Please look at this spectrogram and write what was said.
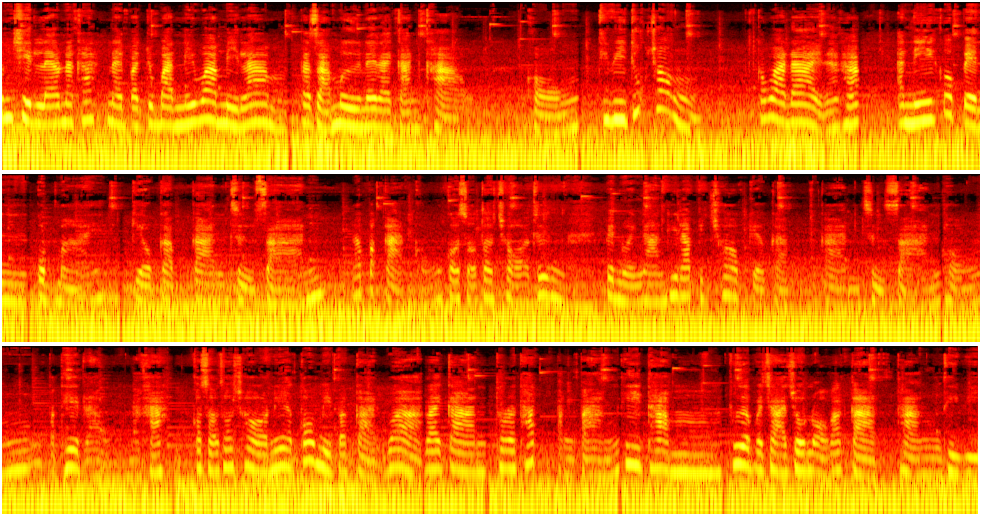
คุ้นชินแล้วนะคะ ในปัจจุบันนี้ว่ามีล่ามภาษามือในรายการข่าวของทีวีทุกช่องก็ว่าได้นะคะ อันนี้ก็เป็นกฎหมายเกี่ยวกับการสื่อสารและประกาศของ กสทช ซึ่งเป็นหน่วยงานที่รับผิดชอบเกี่ยวกับ การสื่อสารของประเทศเรานะคะ กสทชเนี่ยก็มีประกาศว่ารายการโทรทัศน์ต่างๆ ที่ทำเพื่อประชาชนออกอากาศทางทีวี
